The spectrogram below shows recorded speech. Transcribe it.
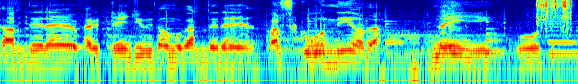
ਕਰਦੇ ਰਹੇ ਆ ਫੈਕਟਰੀਆਂ 'ਚ ਵੀ ਕੰਮ ਕਰਦੇ ਰਹੇ ਆ। ਪਰ ਸਕੂਨ ਨਹੀਂ ਆਉਂਦਾ। ਨਹੀਂ ਜੀ ਉਹ ਤੇ-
